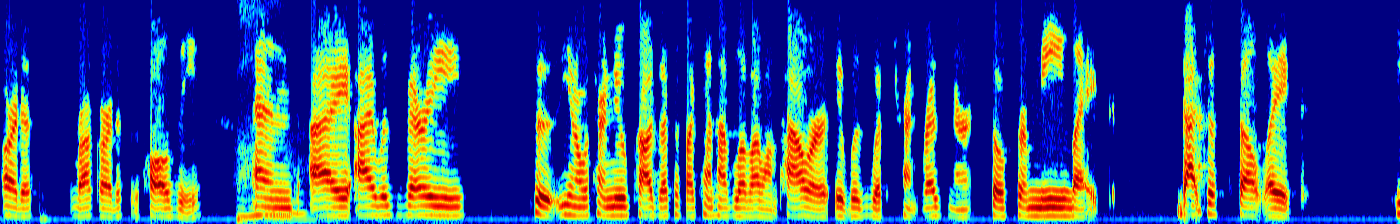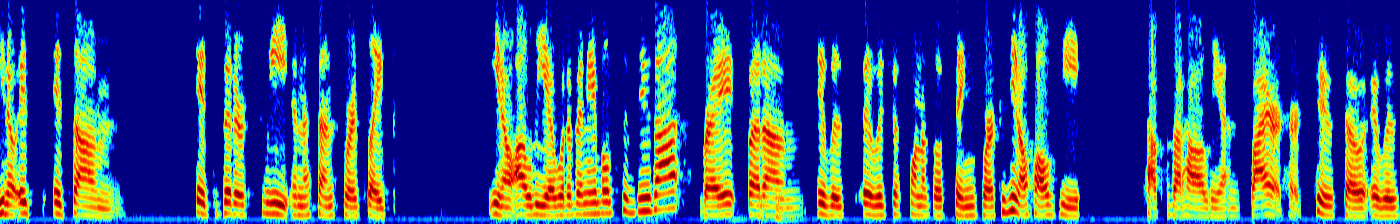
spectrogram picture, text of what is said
artists, rock artists, is Halsey, and I I was very to you know with her new project, if I can't have love, I want power. It was with Trent Reznor, so for me, like that just felt like, you know, it's it's um it's bittersweet in a sense where it's like you know, Aaliyah would have been able to do that, right? But um, it was it was just one of those things where, because you know, Halsey talks about how Aaliyah inspired her too. So it was,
